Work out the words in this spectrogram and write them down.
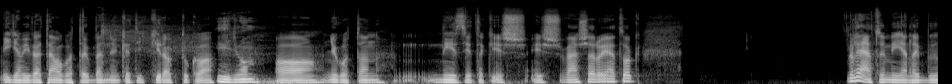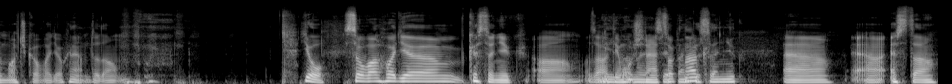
igen, mivel támogattak bennünket, így kiraktuk a, Így van. a nyugodtan nézzétek és, és vásároljátok. Lehet, hogy mélyebbül macska vagyok, nem tudom. Jó, szóval, hogy köszönjük a, az szépen srácoknak Köszönjük. ezt a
